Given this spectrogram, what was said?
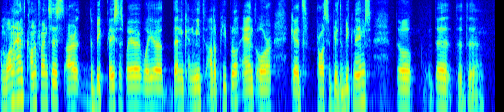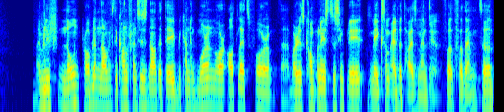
on one hand, conferences are the big places where where you then can meet other people and or get possibly the big names. Though the the, the I believe known problem now with the conferences is now that they become more and more outlets for uh, various companies to simply make some advertisement Yeah. for, for them. So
